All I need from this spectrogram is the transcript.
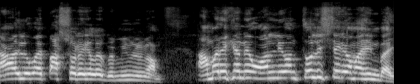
না হইলেও ভাই পাঁচশো টাকা লাগবে মিনিমাম আমার এখানে অনলি অন চল্লিশ টাকা মাহিন ভাই।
